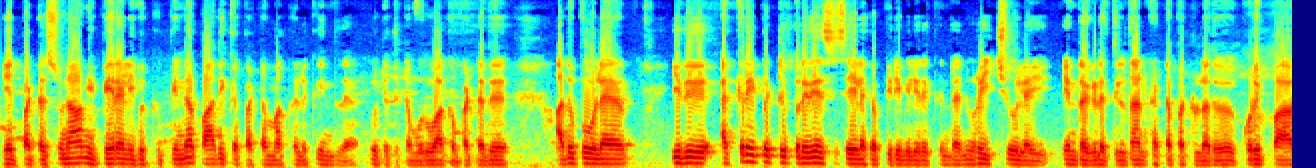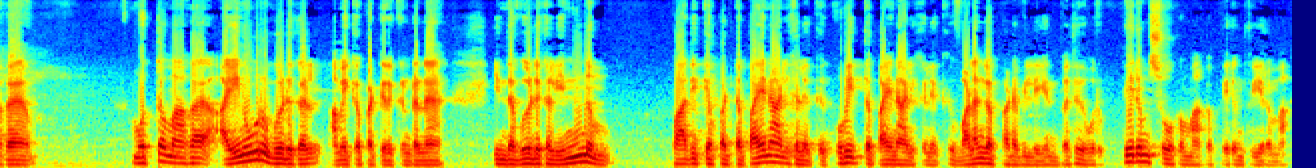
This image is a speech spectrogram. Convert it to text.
ஏற்பட்ட சுனாமி பேரழிவுக்கு பின்னர் பாதிக்கப்பட்ட மக்களுக்கு இந்த வீட்டுத் திட்டம் உருவாக்கப்பட்டது. அதுபோல இது அக்கரைப்பற்று பிரதேச செயலக பிரிவில் இருக்கின்ற நுரைச்சூலை என்ற இடத்தில் தான் கட்டப்பட்டுள்ளது. குறிப்பாக மொத்தமாக ஐநூறு வீடுகள் அமைக்கப்பட்டிருக்கின்றன. இந்த வீடுகள் இன்னும் பாதிக்கப்பட்ட பயனாளிகளுக்கு குறித்த பயனாளிகளுக்கு வழங்கப்படவில்லை என்பது ஒரு பெரும் சோகமாக பெரும் துயரமாக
